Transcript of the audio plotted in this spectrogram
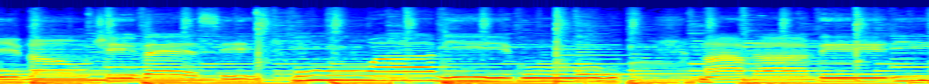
E não tivesse um amigo, nada teria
